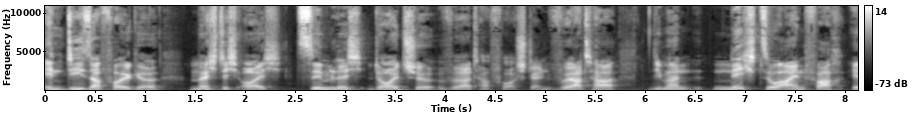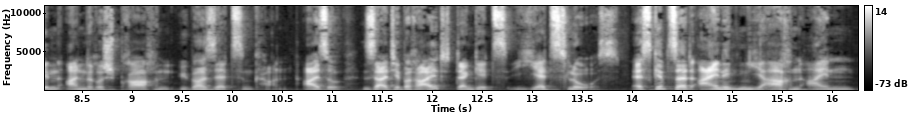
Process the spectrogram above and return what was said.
In dieser Folge möchte ich euch ziemlich deutsche Wörter vorstellen. Wörter, die man nicht so einfach in andere Sprachen übersetzen kann. Also, seid ihr bereit? Dann geht's jetzt los. Es gibt seit einigen Jahren einen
